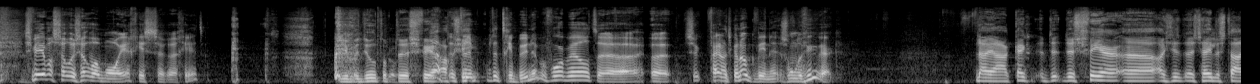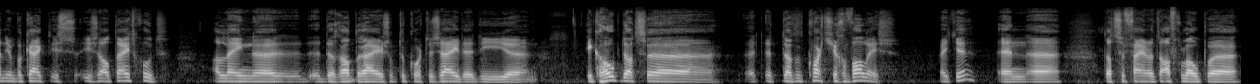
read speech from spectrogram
sfeer was sowieso wel mooi, hè, gisteren, Geert? Je bedoelt op de sfeeractie? Ja, op de tribune bijvoorbeeld. Uh, uh, Feyenoord kan ook winnen zonder vuurwerk. Nou ja, kijk, de, de sfeer, uh, als je het hele stadion bekijkt, is, is altijd goed. Alleen de, de raddraaiers op de korte zijde, die, ik hoop dat, ze, het, het, dat het kwartje geval is. Weet je? En dat ze Feyenoord de afgelopen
